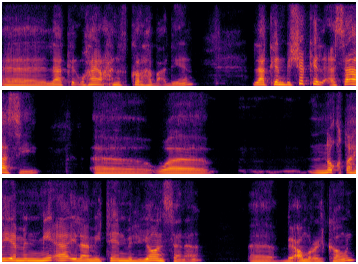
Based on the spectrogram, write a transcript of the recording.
آه لكن وهي راح نذكرها بعدين. لكن بشكل أساسي آه والنقطة هي من 100 إلى 200 مليون سنة آه، بعمر الكون.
